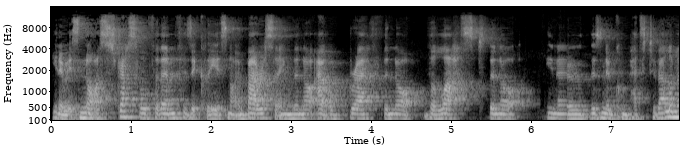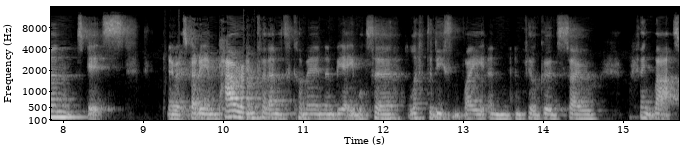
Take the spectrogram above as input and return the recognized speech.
you know, it's not as stressful for them physically. It's not embarrassing. They're not out of breath. They're not the last. They're not. You know, there's no competitive element. It's you know, it's very empowering for them to come in and be able to lift a decent weight and, and feel good. So I think that's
